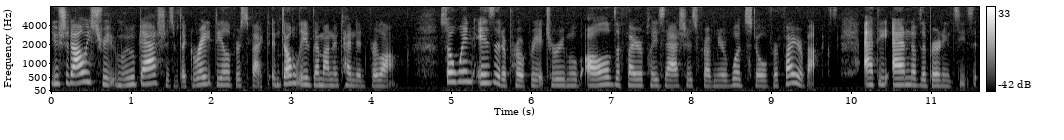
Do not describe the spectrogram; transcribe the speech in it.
You should always treat removed ashes with a great deal of respect and don't leave them unattended for long. So when is it appropriate to remove all of the fireplace ashes from your wood stove or firebox? At the end of the burning season.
